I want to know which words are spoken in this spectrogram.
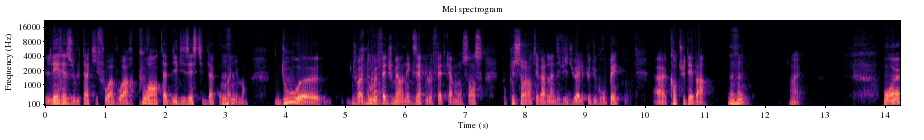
les résultats qu'il faut avoir pour rentabiliser ce type d'accompagnement. Mhm. D'où euh, d'où le fait que je mets en exergue le fait qu'à mon sens, il faut plus s'orienter vers l'individuel que du groupé euh, quand tu débats. Mhm. Ouais. Ouais,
